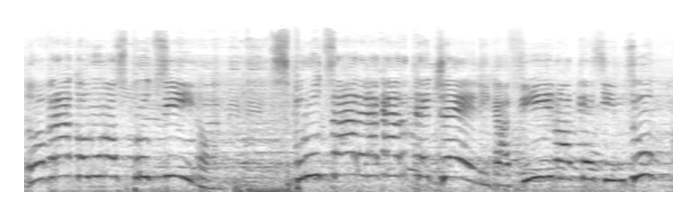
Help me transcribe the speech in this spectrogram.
Dovrà con uno spruzzino spruzzare la carta igienica fino a che si inzuppa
